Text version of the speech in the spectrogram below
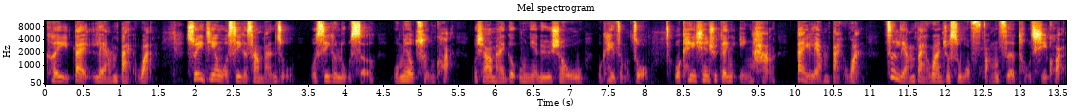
可以贷两百万，所以今天我是一个上班族，我是一个鲁蛇，我没有存款，我想要买一个五年的预售屋，我可以怎么做？我可以先去跟银行贷两百万。这两百万就是我房子的头期款，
